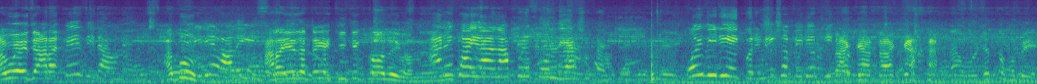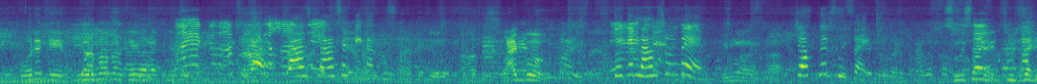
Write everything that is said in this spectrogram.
আবু এই যে আড়াই আবু ভিডিও ভালোই গেছে। আড়াই হাজার টাকা কি কেক পাওয়া যাবে আরে ভাই আর আপুরে ফোন দে আসো ভাই ওই ভিডিও করেন এইসব ভিডিও কি টাকা টাকা। না ওটা তো হবে। ওটা কে? ওর বাবার খেয়ে চান্স চান্সের কেক আনব লাগবো। কেকের নাম শুনবেন chocolate suicide suicide? Chocolate suicide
